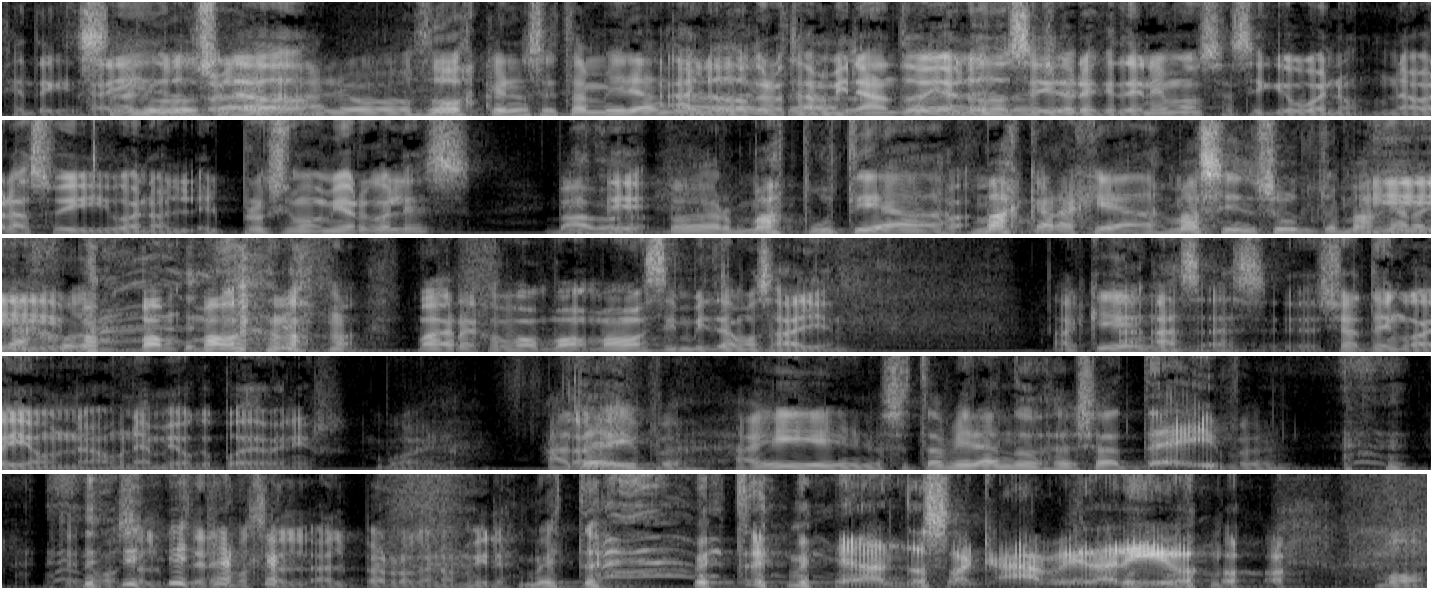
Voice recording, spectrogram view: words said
gente que está Saludos ahí. lado. a, a los dos que nos están mirando. A los dos que nos están mirando y a los dos seguidores que tenemos. Así que bueno, un abrazo y bueno, el, el próximo miércoles. Va, este, va a haber más puteadas, va- más carajeadas, más insultos, más gargajos. va- va- va- va- va- gargajo, va- va- vamos, invitamos a alguien. ¿A quién? Ya tengo ahí a una- un amigo que puede venir. Bueno. A Dale. Dave. Ahí nos está mirando desde allá. Dave. Tenemos, al, tenemos al, al perro que nos mire. Me estoy, me estoy mirando, sacame, Darío. Bueno,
